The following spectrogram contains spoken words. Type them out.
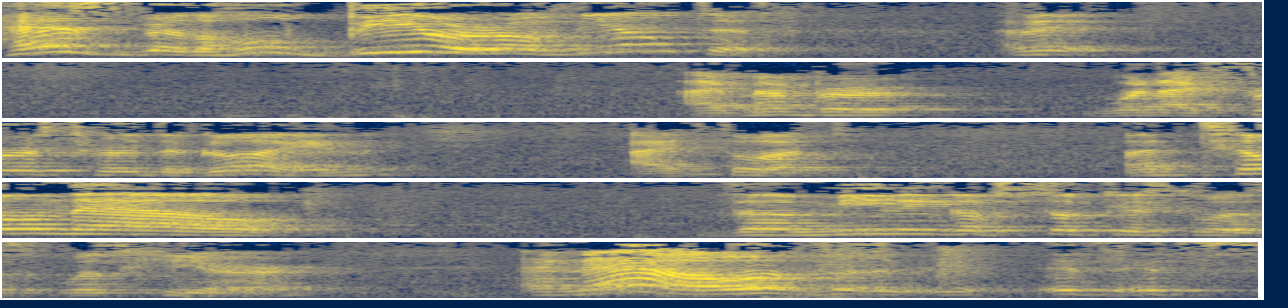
Hezber, the whole beer of the Yontif. I mean, I remember when I first heard the Goin, I thought, until now, the meaning of Sukkot was, was here, and now it's, it's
